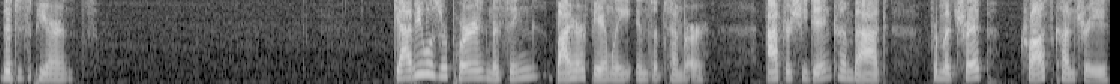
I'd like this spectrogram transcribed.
The disappearance. Gabby was reported missing by her family in September after she didn't come back from a trip cross country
